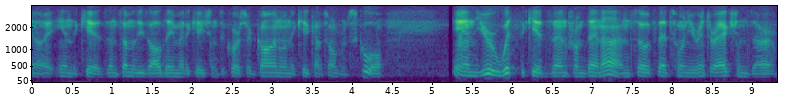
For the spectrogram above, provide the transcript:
uh, in the kids. And some of these all day medications, of course, are gone when the kid comes home from school. And you're with the kids then from then on. So if that's when your interactions are,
